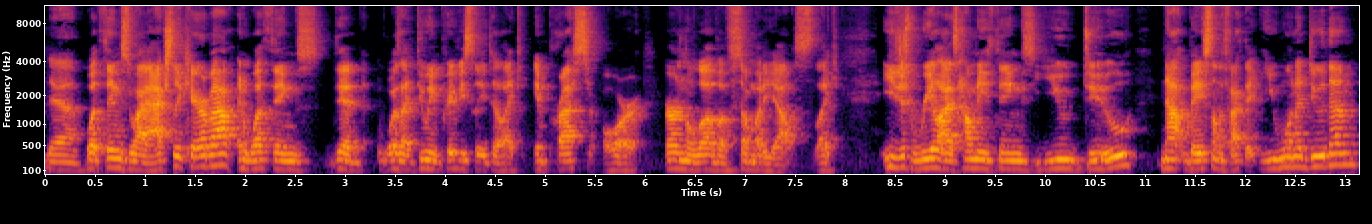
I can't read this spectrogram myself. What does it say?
Yeah. what things do I actually care about and what things did was I doing previously to like impress or earn the love of somebody else. Like you just realize how many things you do not based on the fact that you want to do them,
